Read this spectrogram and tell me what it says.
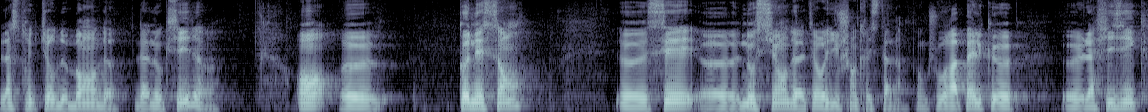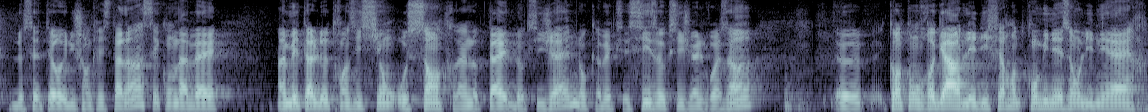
la structure de bande d'un oxyde en euh, connaissant euh, ces euh, notions de la théorie du champ cristallin. Donc, je vous rappelle que la physique de cette théorie du champ cristallin, c'est qu'on avait un métal de transition au centre d'un octaèdre d'oxygène, donc avec ses six oxygènes voisins. quand on regarde les différentes combinaisons linéaires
